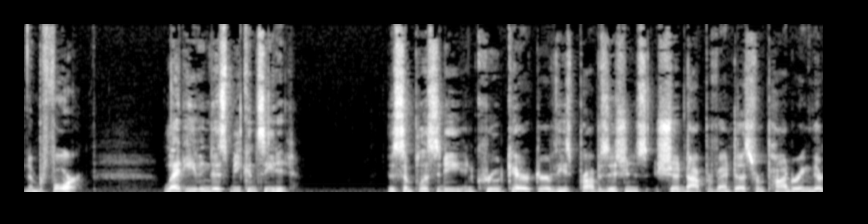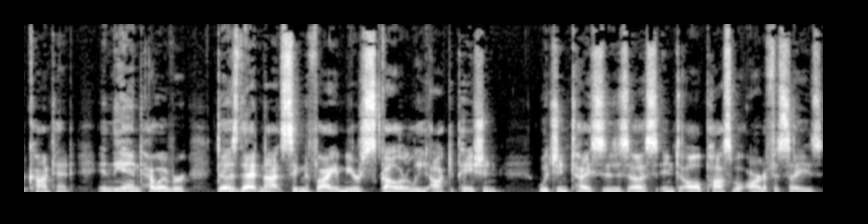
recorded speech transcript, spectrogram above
Number four, let even this be conceded. The simplicity and crude character of these propositions should not prevent us from pondering their content. In the end, however, does that not signify a mere scholarly occupation, which entices us into all possible artifices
